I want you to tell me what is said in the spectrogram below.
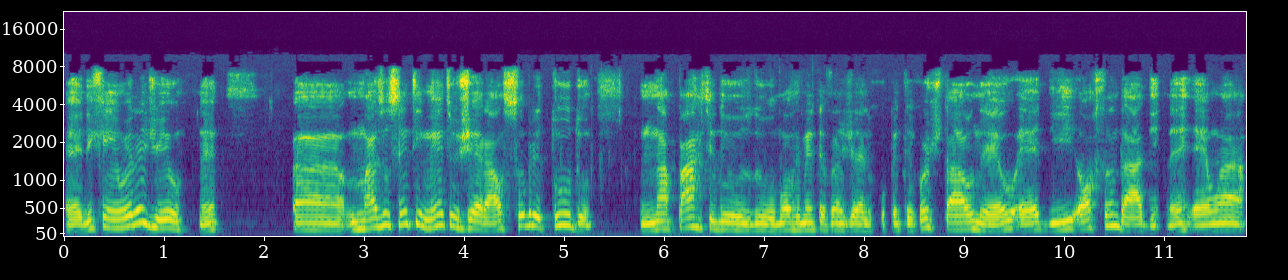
é, de quem o elegeu, né? uh, mas o sentimento geral, sobretudo na parte do, do movimento evangélico pentecostal, né, é de orfandade, né? É, uma,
